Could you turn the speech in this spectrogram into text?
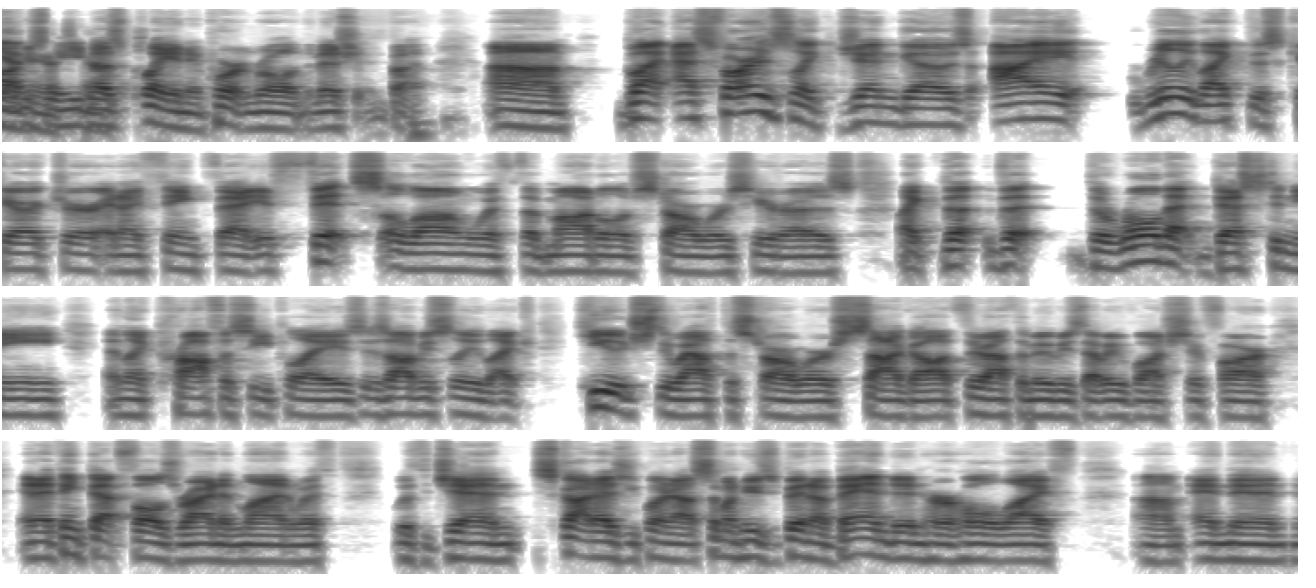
Yeah, Obviously, he does play an important role in the mission, but um, but as far as like Jyn goes, I really like this character and i think that it fits along with the model of star wars heroes. Like the the the role that destiny and like prophecy plays is obviously like huge throughout the star wars saga throughout the movies that we've watched so far and i think that falls right in line with with Jyn. Scott as you pointed out someone who's been abandoned her whole life um, and then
